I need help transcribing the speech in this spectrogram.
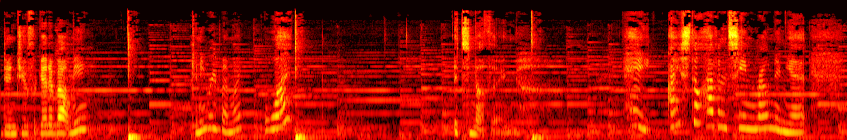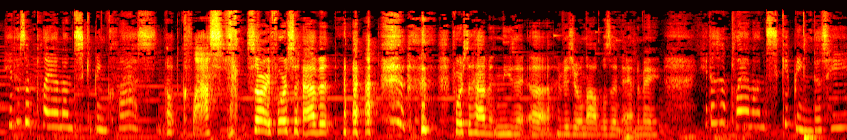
didn't you forget about me? Can you read my mind? What? It's nothing. Hey, I still haven't seen Ronan yet. He doesn't plan on skipping class. Oh, class? Sorry, force a habit. force a habit in these uh, visual novels and anime. He doesn't plan on skipping, does he?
